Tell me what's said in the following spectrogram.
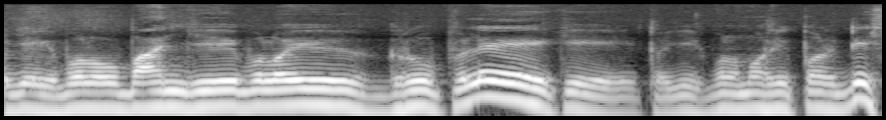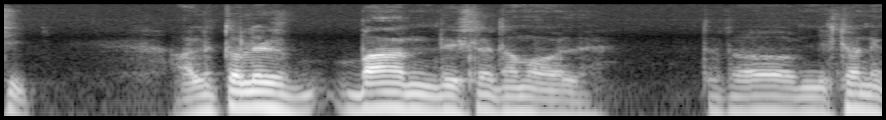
jich bylo v bandě, bylo jich grup veliký, to jich bylo možná po 10. Ale to lež bandy šli tam ale. To to ніхто не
